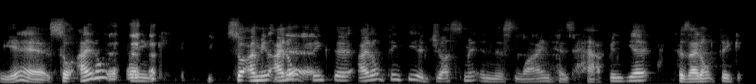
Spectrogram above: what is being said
Yeah, so I don't think. So I mean, I don't Yeah. think that I don't think the adjustment in this line has happened yet because I don't think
